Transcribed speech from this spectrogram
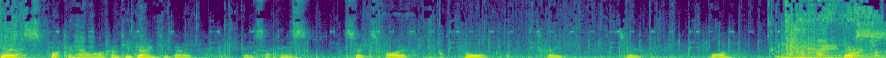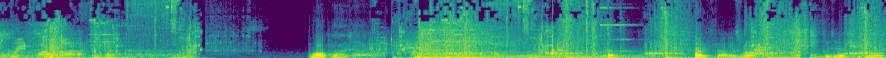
Yes, fucking hell, hold on. Keep going, keep going. 8 seconds. Six, five, four, three, two, one. Yes. took the win. Well done. Well played. Okay. Save that as well. Video should up.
